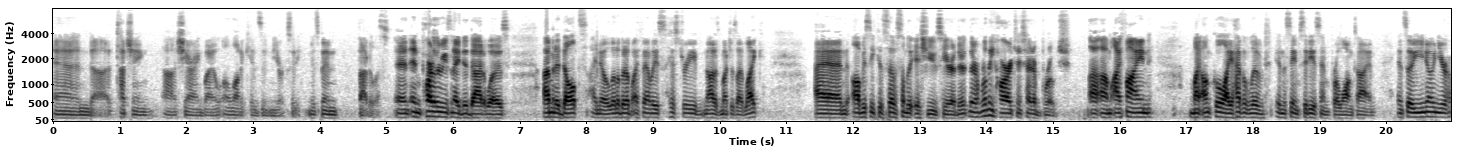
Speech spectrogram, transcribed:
and uh, touching uh, sharing by a, lot of kids in New York City. And it's been fabulous. And, and part of the reason I did that was I'm an adult. I know a little bit of my family's history, not as much as I'd like. And obviously, because of some of the issues here, they're, they're really hard to try to broach. Uh, um, I find my uncle, I haven't lived in the same city as him for a long time. And so, you know, when you're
